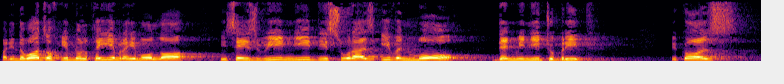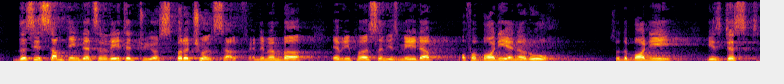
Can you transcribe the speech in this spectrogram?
But in the words of Ibn al-Qayyim rahimahullah, he says we need these surahs even more than we need to breathe. Because this is something that's related to your spiritual self. And remember, every person is made up of a body and a ruh. So the body is just,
